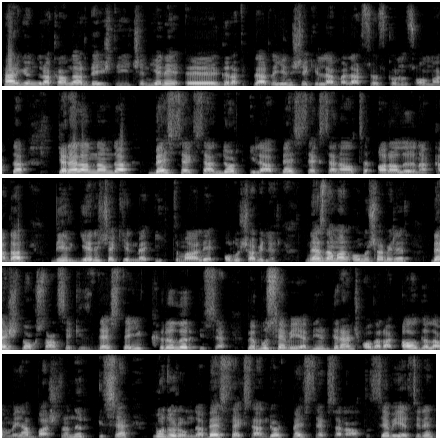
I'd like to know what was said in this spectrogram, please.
Her gün rakamlar değiştiği için yeni e, grafiklerde yeni şekillenmeler söz konusu olmakta. Genel anlamda 5.84 ila 5.86 aralığına kadar bir geri çekilme ihtimali oluşabilir. Ne zaman oluşabilir? 5.98 desteği kırılır ise ve bu seviye bir direnç olarak algılanmaya başlanır ise bu durumda 5.84-5.86 seviyesinin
